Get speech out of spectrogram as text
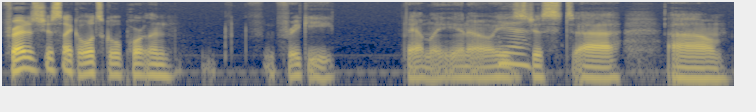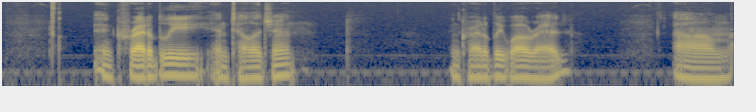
Fred is just like old school Portland freaky family. You know, he's Yeah. just uh, um, incredibly intelligent, incredibly well read. Um,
